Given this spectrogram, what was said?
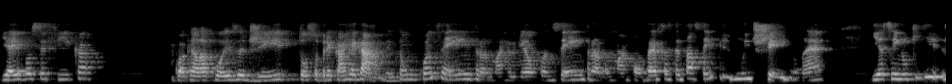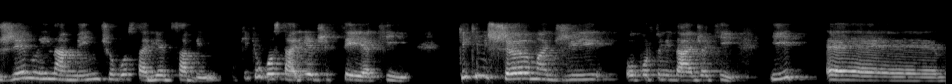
e aí você fica com aquela coisa de tô sobrecarregado. Então, quando você entra numa reunião, quando você entra numa conversa, você está sempre muito cheio, né? E assim, o que, que, genuinamente eu gostaria de saber? O que, que eu gostaria de ter aqui? Que, que me chama de oportunidade aqui? E é,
